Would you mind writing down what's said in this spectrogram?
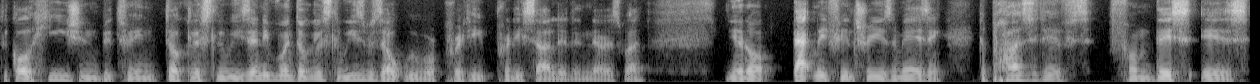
the cohesion between Douglas Luiz and even when Douglas Luiz was out, we were pretty pretty solid in there as well. You know that midfield tree is amazing. The positives from this is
